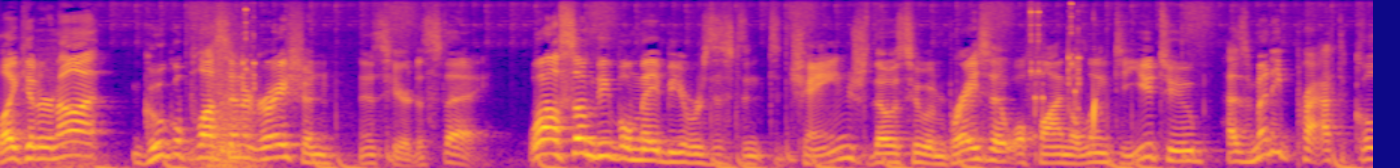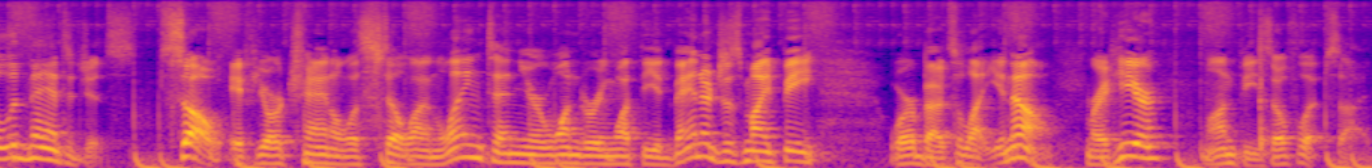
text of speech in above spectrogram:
Like it or not, Google Plus integration is here to stay. While some people may be resistant to change, those who embrace it will find the link to YouTube has many practical advantages. So, if your channel is still unlinked and you're wondering what the advantages might be, we're about to let you know, right here on Viso Flipside.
